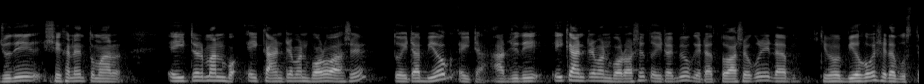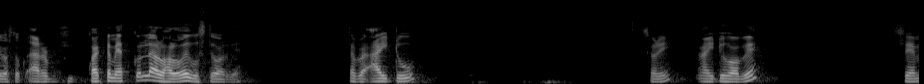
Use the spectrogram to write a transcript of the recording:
যদি- সেখানে তোমার এইটার মান এই কারেন্টের মান বড় আসে তো এটা বিয়োগ এইটা। আর যদি এই কারেন্টের মান বড় আসে, তো এটা বিয়োগ, এটা তো আশা করি এটা কীভাবে বিয়োগ হবে সেটা বুঝতে পারছ। আর কয়েকটা ম্যাথ করলে আর ভালোভাবে বুঝতে পারবে। তারপর I two sorry I two হবে সেম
